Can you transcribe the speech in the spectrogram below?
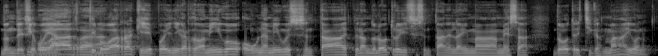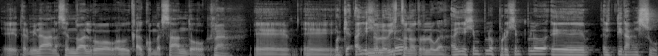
donde se podían barra. tipo barra que pueden llegar dos amigos o un amigo y se sentaba esperando al otro y se sentaban en la misma mesa dos o tres chicas más y bueno eh, terminaban haciendo algo conversando Claro. Eh, eh, Porque hay no lo he visto en otro lugar Hay ejemplos, por ejemplo, el tiramisú.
